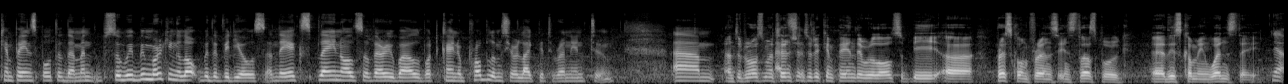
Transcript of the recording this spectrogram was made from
campaigns both of them. And so we've been working a lot with the videos and they explain also very well what kind of problems you're likely to run into. Um, and to draw some attention to the campaign there will also be a press conference in Strasbourg uh, this coming Wednesday. Yeah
